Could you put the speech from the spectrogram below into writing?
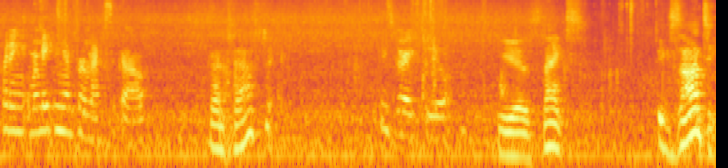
putting, we're making him for Mexico. Fantastic. He's very cute. He is. Thanks. Exanti.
